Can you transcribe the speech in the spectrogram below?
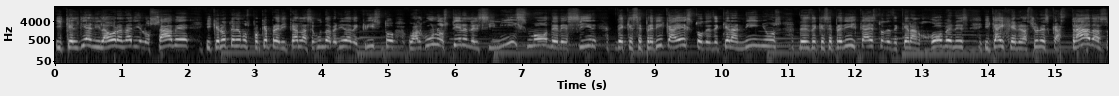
y que el día ni la hora nadie lo sabe, y que no tenemos por qué predicar la segunda venida de Cristo, o algunos tienen el cinismo de decir de que se predica esto desde que eran niños, desde que se predica esto desde que eran jóvenes, y que hay generaciones castradas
